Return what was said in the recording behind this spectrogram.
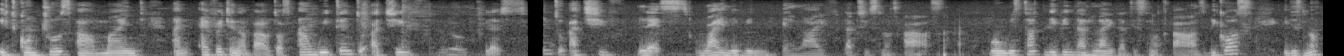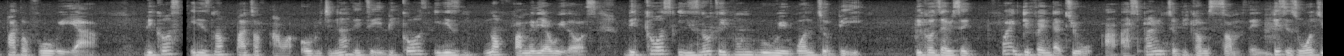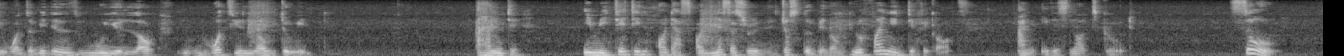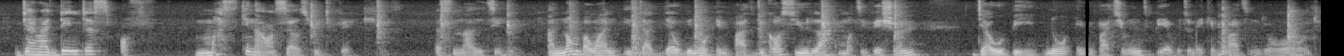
It controls our mind and everything about us, and we tend to achieve less. Tend To achieve less while living a life that is not ours. When we start living that life that is not ours, because it is not part of who we are, because it is not part of our originality, because it is not familiar with us, because it is not even who we want to be, because there is a quite different that you are aspiring to become something. This is what you want to be, this is who you love, what you love doing. And imitating others unnecessarily just to belong, you'll find it difficult and it is not good. So, there are dangers of masking ourselves with fake personality. And number one is that there will be no impact because you lack motivation, there will be no impact. You won't be able to make impact in the world,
